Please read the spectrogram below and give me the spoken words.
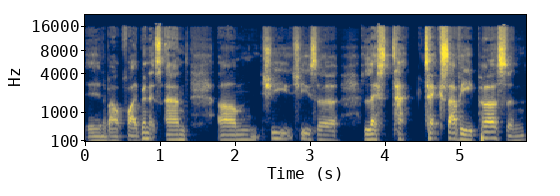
in about five minutes. And um, she she's a less tax tech savvy person.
